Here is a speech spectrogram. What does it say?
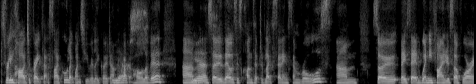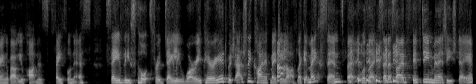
it's really hard to break that cycle, like once you really go down yes. the rabbit hole of it. Um, yes. And so there was this concept of like setting some rules. Um, so they said, when you find yourself worrying about your partner's faithfulness, save these thoughts for a daily worry period, which actually kind of made me ah. laugh. Like it makes sense, but it was like set aside 15 minutes each day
